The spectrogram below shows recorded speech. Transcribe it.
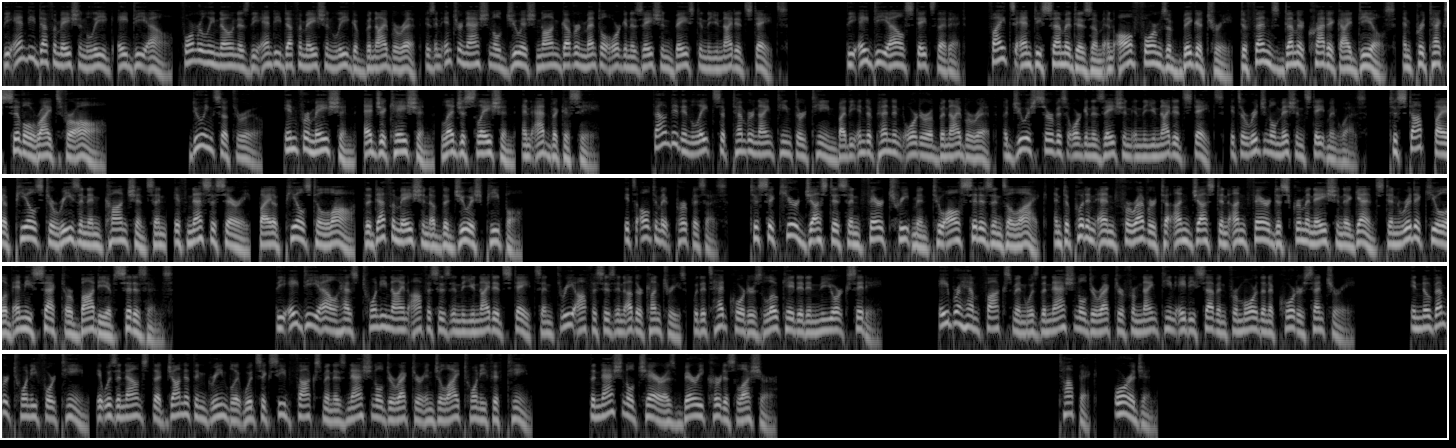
The Anti-Defamation League ADL, formerly known as the Anti-Defamation League of B'nai B'rith is an international Jewish non-governmental organization based in the United States. The ADL states that it fights antisemitism and all forms of bigotry, defends democratic ideals, and protects civil rights for all, doing so through information, education, legislation, and advocacy. Founded in late September 1913 by the Independent Order of B'nai B'rith, a Jewish service organization in the United States, its original mission statement was, "...to stop, by appeals to reason and conscience and, if necessary, by appeals to law, the defamation of the Jewish people." Its ultimate purpose is, to secure justice and fair treatment to all citizens alike, and to put an end forever to unjust and unfair discrimination against and ridicule of any sect or body of citizens." The ADL has 29 offices in the United States and three offices in other countries, with its headquarters located in New York City. Abraham Foxman was the national director from 1987 for more than a quarter century. In November 2014, it was announced that Jonathan Greenblatt would succeed Foxman as national director in July 2015. The national chair is Barry Curtis Lusher. Origin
